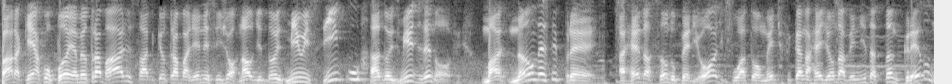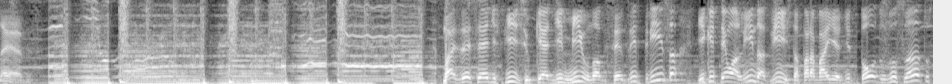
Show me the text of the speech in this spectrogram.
Para quem acompanha meu trabalho, sabe que eu trabalhei nesse jornal de 2005 a 2019, mas não nesse prédio. A redação do periódico atualmente fica na região da Avenida Tancredo Neves. Mas esse edifício, que é de 1930 e que tem uma linda vista para a Baía de Todos os Santos,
